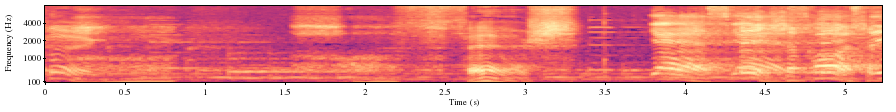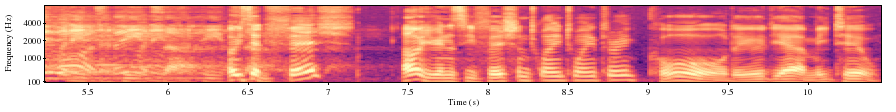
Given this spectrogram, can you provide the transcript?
think. Oh, fish. Yes, fish, of course. They would eat the pizza. Oh, you said fish? Oh, you're gonna see Phish in 2023? Cool, dude. Yeah, me too.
